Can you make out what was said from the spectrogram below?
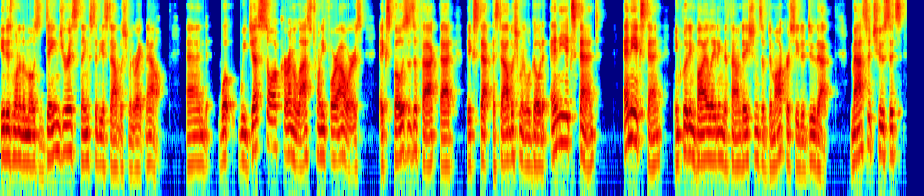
it is one of the most dangerous things to the establishment right now. And what we just saw occur in the last 24 hours exposes the fact that the establishment will go to any extent, any extent, including violating the foundations of democracy to do that. Massachusetts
